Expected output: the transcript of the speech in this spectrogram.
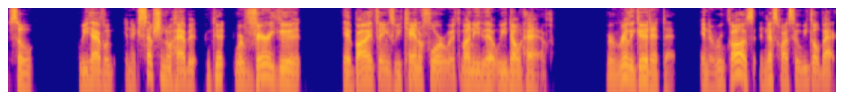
So we have a, an exceptional habit. Good. We're very good at buying things we can't afford with money that we don't have. We're really good at that. And the root cause, and that's why I said we go back.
